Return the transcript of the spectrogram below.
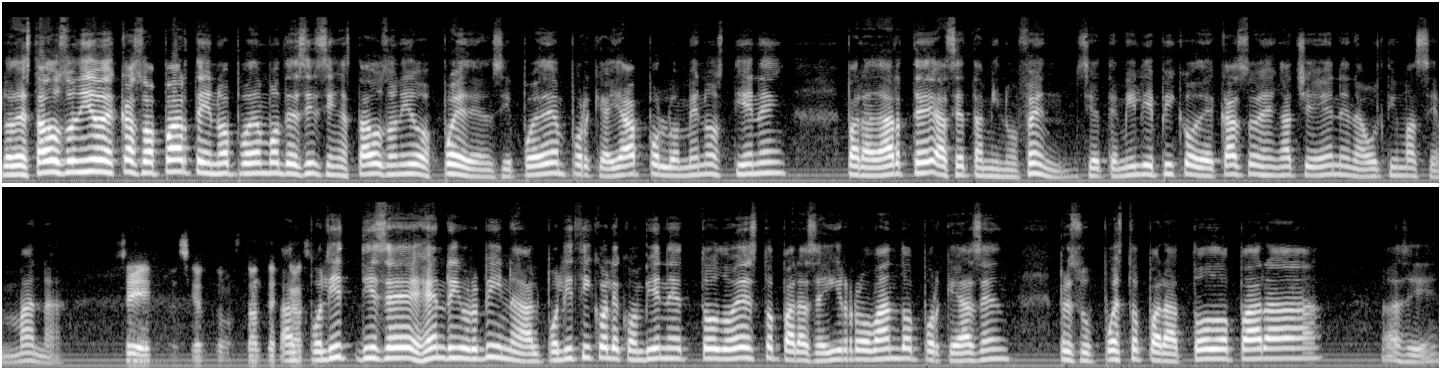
Los de Estados Unidos es caso aparte y no podemos decir si en Estados Unidos pueden, si pueden porque allá por lo menos tienen para darte acetaminofén, siete mil y pico de casos en HN en la última semana. Sí, es cierto, bastante al Dice Henry Urbina, al político le conviene todo esto para seguir robando porque hacen presupuesto para todo para... Así,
